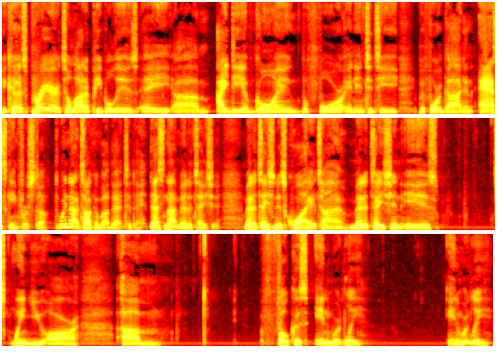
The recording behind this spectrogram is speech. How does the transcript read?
because prayer to a lot of people is a um, idea of going before an entity, before God, and asking for stuff. We're not talking about that today. That's not meditation. Meditation is quiet time. Meditation is when you are um, focused inwardly. Inwardly,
